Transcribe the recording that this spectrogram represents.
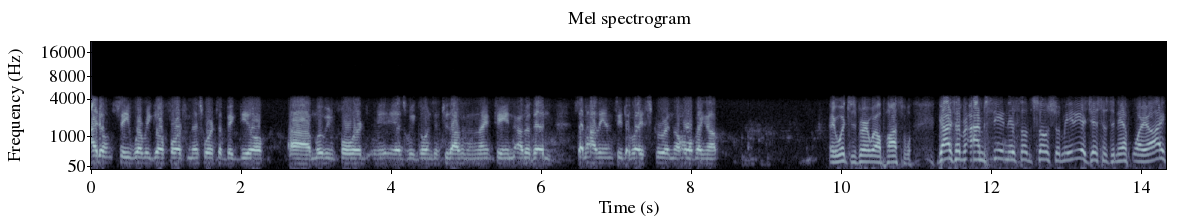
I don't see where we go forward from this, where it's a big deal uh, moving forward as we go into 2019, other than somehow the NCAA screwing the whole thing up. And which is very well possible. Guys, I'm, I'm seeing this on social media just as an FYI.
